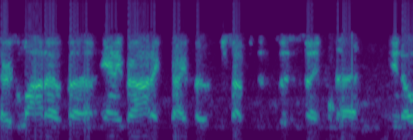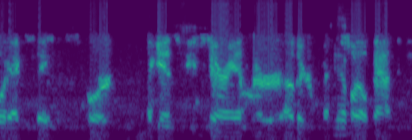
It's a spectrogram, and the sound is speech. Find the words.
there's a lot of uh, antibiotic type of substances in uh, in oat exudates for against fusarium or other Yep. soil pathogens.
